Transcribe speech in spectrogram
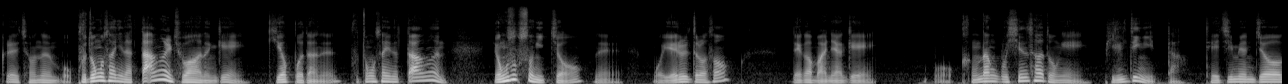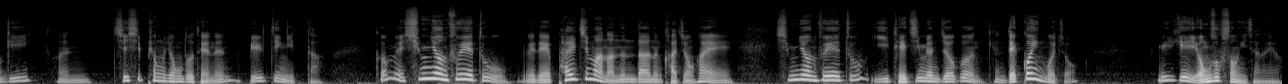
그래서 저는 뭐 부동산이나 땅을 좋아하는 게 기업보다는 부동산이나 땅은 영속성 있죠. 네. 뭐 예를 들어서 내가 만약에 뭐 강남구 신사동에 빌딩이 있다. 대지 면적이 한 70평 정도 되는 빌딩이 있다. 그러면 10년 후에도 내가 팔지만 않는다는 가정하에 10년 후에도 이 대지 면적은 그냥 내 거인 거죠. 이게 영속성이잖아요.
